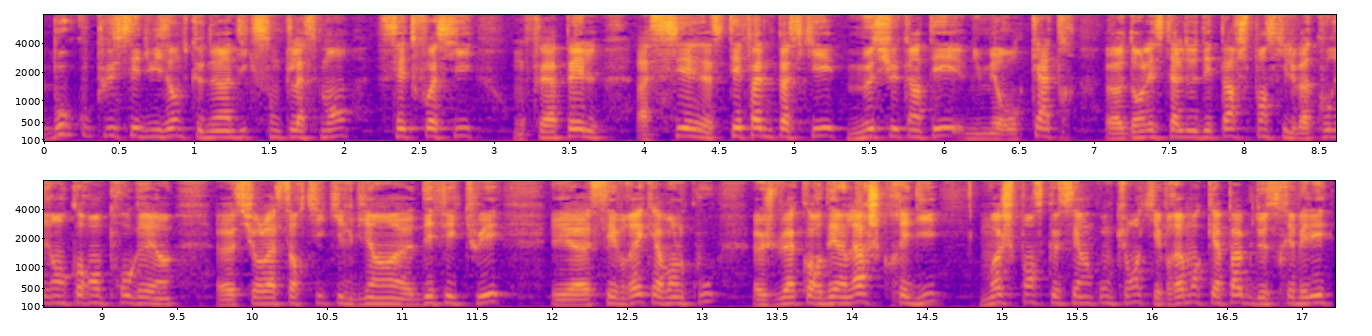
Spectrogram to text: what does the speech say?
beaucoup plus séduisante que ne l'indique son classement. Cette fois-ci, on fait appel à Stéphane Pasquier, Monsieur Quintet, numéro 4 dans les stalles de départ. Je pense qu'il va courir encore en progrès hein, sur la sortie qu'il vient d'effectuer. Et c'est vrai qu'avant le coup, je lui accordais un large crédit. Moi, je pense que c'est un concurrent qui est vraiment capable de se révéler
